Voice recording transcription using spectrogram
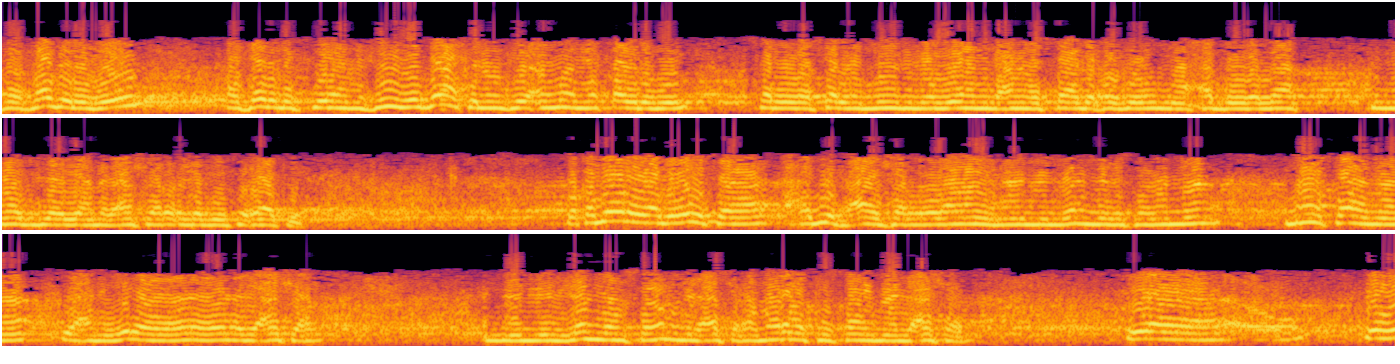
ففضله وفضل الصيام فيه داخل في عموم قوله صلى الله عليه وسلم من أيام العمل الصالح فيهن أحب إلى الله من هذه الأيام العشر التي تاتي. وقد روى ابو عيسى حديث عائشة رضي الله عنها ان النبي صلى الله عليه وسلم ما صام يعني آه، العشر أن لم يصوم العشر مرات صائما العشر وهي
